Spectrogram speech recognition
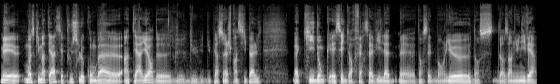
Mais moi ce qui m'intéresse c'est plus le combat intérieur de, du, personnage principal. bah, qui donc essaye de refaire sa vie là, dans cette banlieue, dans, dans un univers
